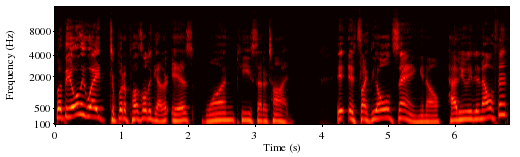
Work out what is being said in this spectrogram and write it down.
But the only way to put a puzzle together is one piece at a time. It's like the old saying, you know, how do you eat an elephant?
